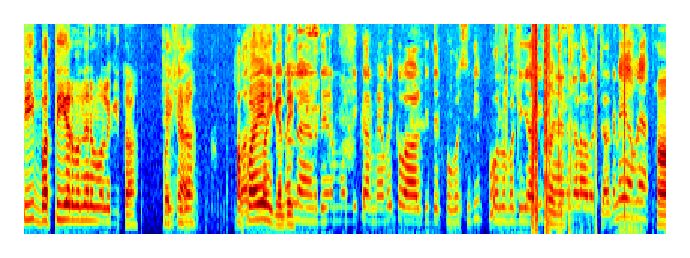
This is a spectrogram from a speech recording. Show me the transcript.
30 32000 ਬੰਦੇ ਨੇ ਮੁੱਲ ਕੀਤਾ। ਠੀਕ ਬੱਚੀ ਆ। ਦਾ। ਆਪਾਂ ਇਹ ਨਹੀਂ ਕਹਿੰਦੇ ਲੈਣ ਦੇਣ ਮੁੱਲ ਹੀ ਕਰਨੇ ਆ ਬਈ ਕੁਆਲਿਟੀ ਦੇਖੋ ਬੱਸੀ ਦੀ ਫੁੱਲ ਵੱਡੀ ਆ ਗਈ ਸੈਨ ਵਾਲਾ ਬੱਚਾ ਕਿ ਨਹੀਂ ਆਮਨੇ ਹਾਂ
